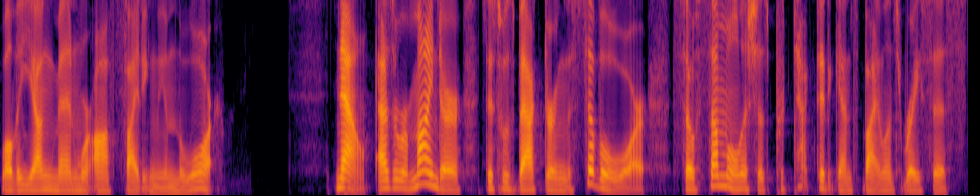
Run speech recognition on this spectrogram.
while the young men were off fighting in the war. Now, as a reminder, this was back during the Civil War, so some militias protected against violent racists,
